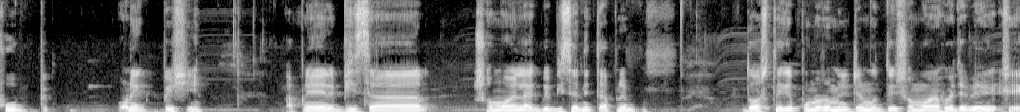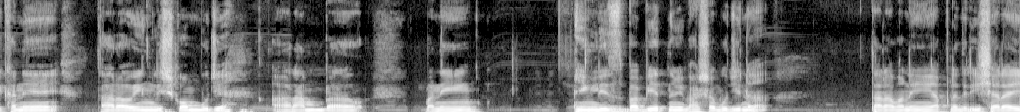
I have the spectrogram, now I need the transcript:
খুব অনেক বেশি। আপনার ভিসা সময় লাগবে ভিসা নিতে আপনার দশ থেকে পনেরো মিনিটের মধ্যে সময় হয়ে যাবে এখানে তারাও ইংলিশ কম বুঝে আর আমরা মানে ইংলিশ বা ভিয়েতনামি ভাষা বুঝি না তারা মানে আপনাদের ইশারাই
